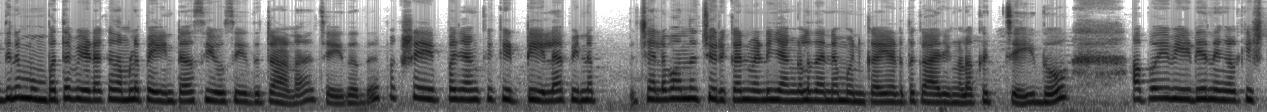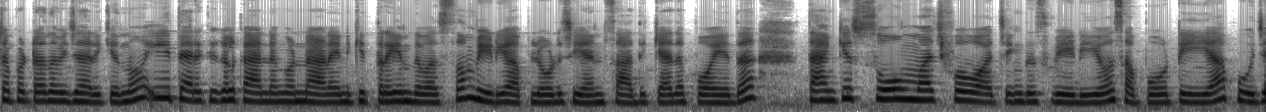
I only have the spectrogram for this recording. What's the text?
ഇതിന് മുമ്പത്തെ വീടൊക്കെ നമ്മൾ പെയിന്റേഴ്സ് യൂസ് ചെയ്തിട്ടാണ് ചെയ്തത്. പക്ഷേ ഇപ്പോൾ ഞങ്ങൾക്ക് കിട്ടിയില്ല. പിന്നെ ചിലവൊന്ന് ചുരുക്കാൻ വേണ്ടി ഞങ്ങൾ തന്നെ മുൻകൈ എടുത്ത് കാര്യങ്ങളൊക്കെ ചെയ്തു. അപ്പോൾ ഈ വീഡിയോ നിങ്ങൾക്ക് ഇഷ്ടപ്പെട്ടോ എന്ന് വിചാരിക്കുന്നു. ഈ തിരക്കുകൾ കാരണം കൊണ്ടാണ് എനിക്ക് ഇത്രയും ദിവസം വീഡിയോ അപ്ലോഡ് ചെയ്യാൻ സാധിക്കാതെ പോയത്. Thank so much for watching this video support ചെയ്യുക. പൂജ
